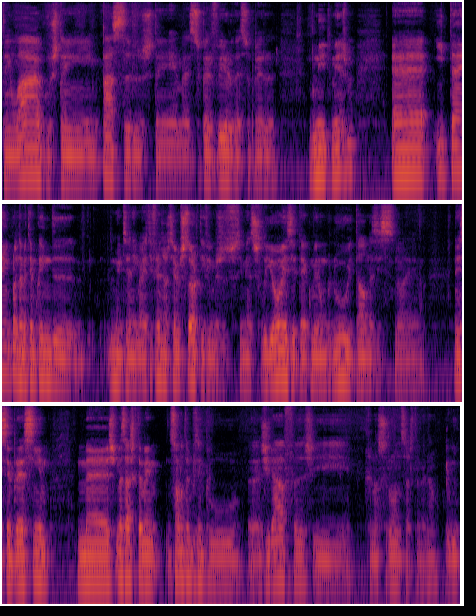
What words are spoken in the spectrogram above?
tem lagos, tem pássaros, tem, é super verde, é super bonito mesmo. Eh, e tem, pronto, também tem um bocadinho de, de muitos animais diferentes. Nós tivemos sorte e vimos imensos leões e até comer um gnu e tal, mas isso não é. nem sempre é assim. Mas, mas acho que também. Só não tem, por exemplo, eh, girafas e rinocerontes, acho que também não. Leo-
